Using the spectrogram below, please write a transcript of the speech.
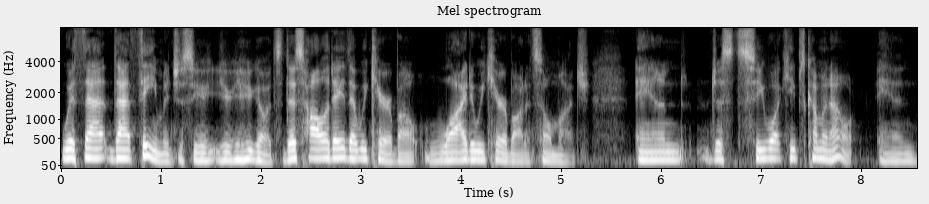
with that that theme. It just here you go. It's this holiday that we care about. Why do we care about it so much? And just see what keeps coming out, and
